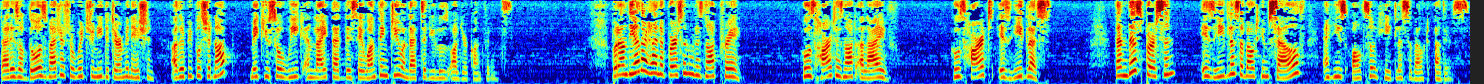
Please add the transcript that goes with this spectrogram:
That is of those matters for which you need determination. Other people should not make you so weak and light that they say one thing to you and that's it, you lose all your confidence. But on the other hand, a person who does not pray, whose heart is not alive, whose heart is heedless, then this person is heedless about himself and he's also heedless about others.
